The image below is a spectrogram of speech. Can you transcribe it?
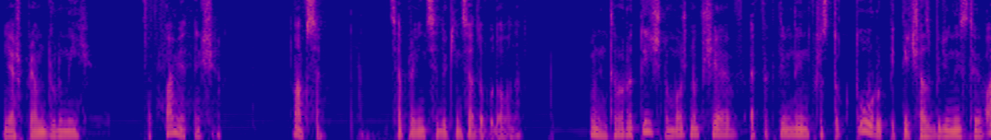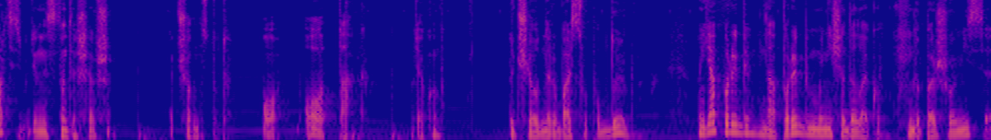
Я ж прям дурний. Так, пам'ятник ще. А, все. Ця провінція до кінця добудована. Теоретично можна ще в ефективну інфраструктуру піти, час будівництва і вартість будівництва дешевше. Що у нас тут? О, о, так. Дякую. Тут ще одне рибальство побудую. Ну, я по рибі, да, по рибі мені ще далеко до першого місця.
